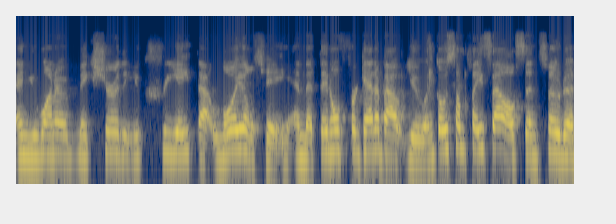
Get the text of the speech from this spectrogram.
and you want to make sure that you create that loyalty and that they don't forget about you and go someplace else and so to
